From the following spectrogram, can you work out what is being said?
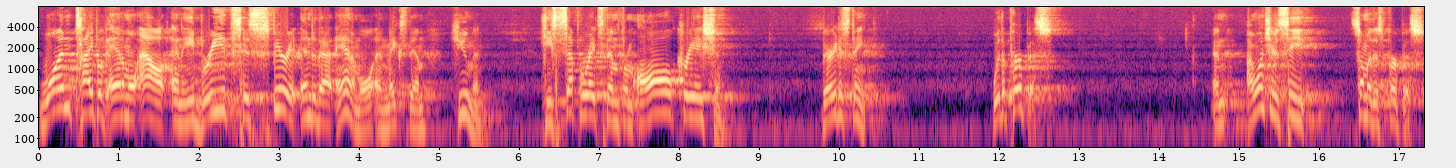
one type of animal out and he breathes his spirit into that animal and makes them human. He separates them from all creation. Very distinct. With a purpose. And I want you to see some of this purpose.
